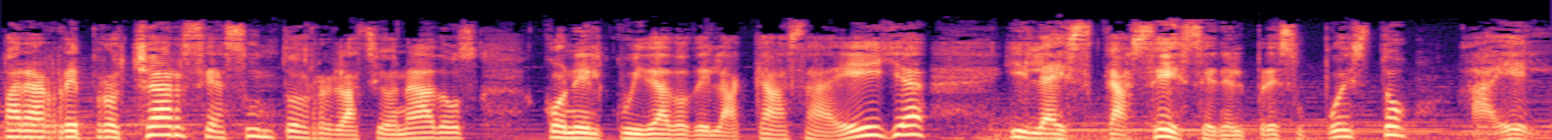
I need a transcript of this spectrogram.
para reprocharse asuntos relacionados con el cuidado de la casa a ella y la escasez en el presupuesto a él.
